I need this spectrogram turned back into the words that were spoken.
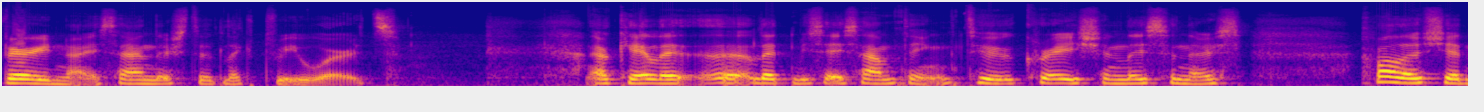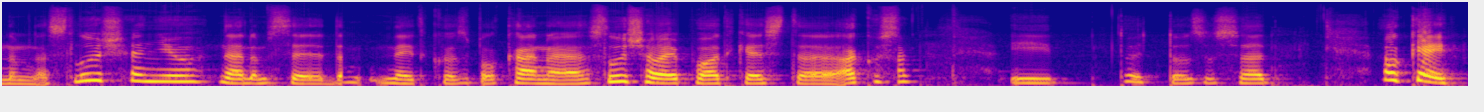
very nice. I understood like three words. Okay, let, uh, let me say something to Croatian listeners. Hvala još jednom na slušanju. Nadam se da netko s Balkana sluša ovaj podcast uh, ako sam. I to je to za sad. Okay,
